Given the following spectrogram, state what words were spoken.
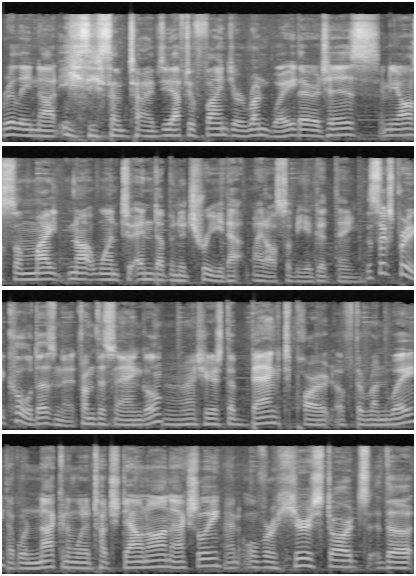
really not easy sometimes. You have to find your runway. There it is. And you also might not want to end up in a tree. That might also be a good thing. This looks pretty cool, doesn't it? From this angle. All right, here's the banked part of the runway that we're not going to want to touch down on, actually. And over here starts the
